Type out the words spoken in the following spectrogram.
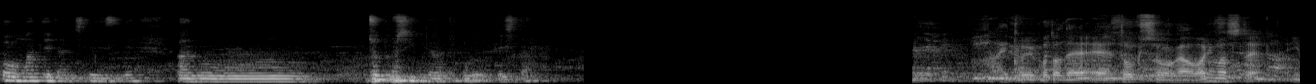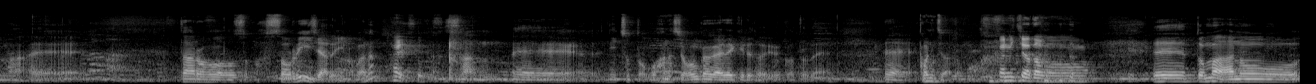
こう待ってたりしてですねあのちょっと不思議なところでした。はいということで、えートークショーが終わりまして今、えー、タロソリージャでいいのかな？はいそうです。さん、えーにちょっとお話をお伺いできるということで、えーこんにちはどうも。こんにちはどうも。えーっとまああの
